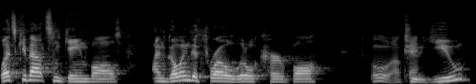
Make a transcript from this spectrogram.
let's give out some game balls. I'm going to throw a little curveball okay. to you.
